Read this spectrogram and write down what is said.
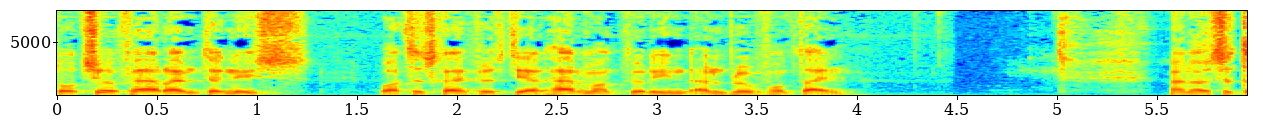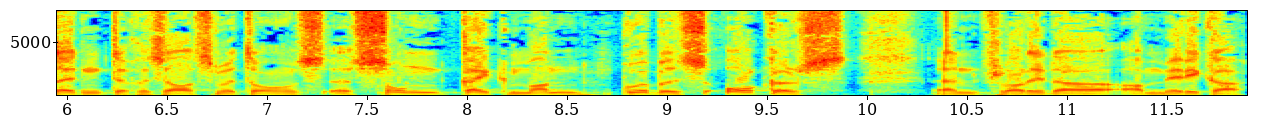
Tot sover ruimte nuus wat geskryf is deur Herman Turin in Bloemfontein. En nou is dit tyd om te gesels met ons eh, sonkyk-man Kobus Olkers in Florida, Amerika.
